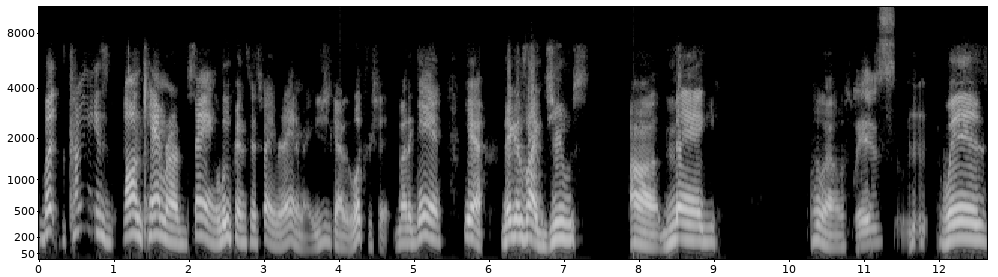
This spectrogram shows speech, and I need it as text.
But Kanye's on camera saying Lupin's his favorite anime. You just gotta look for shit. But again, yeah, niggas like Juice, uh, Meg, who else? Wiz. Wiz,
